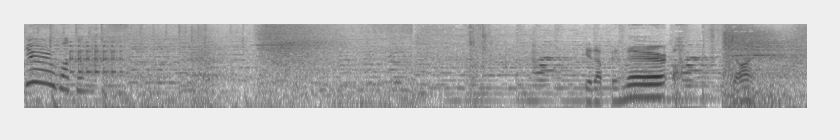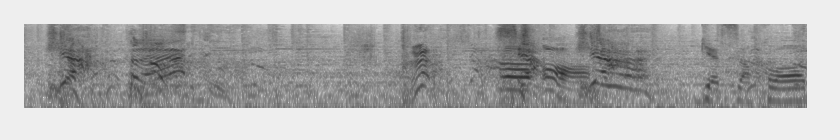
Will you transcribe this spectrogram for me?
You're welcome. Get up in there. Oh, done. Oh, oh. Get some, Claude.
